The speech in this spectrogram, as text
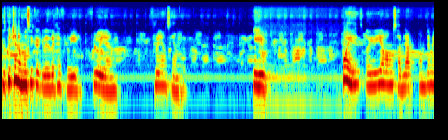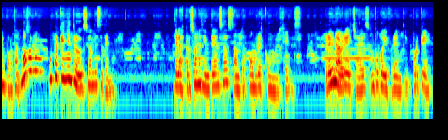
Escuchen la música que les deje fluir, fluyan, fluyan siempre. Y pues hoy día vamos a hablar un tema importante. Vamos a hablar una pequeña introducción de este tema. De las personas intensas, tanto hombres como mujeres. Pero hay una brecha, es un poco diferente. ¿Por qué?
